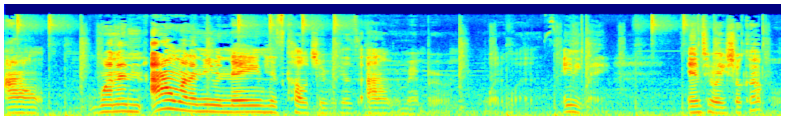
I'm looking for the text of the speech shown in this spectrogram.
I don't want to. I don't want to even name his culture because I don't remember what it was. Anyway, interracial couple,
